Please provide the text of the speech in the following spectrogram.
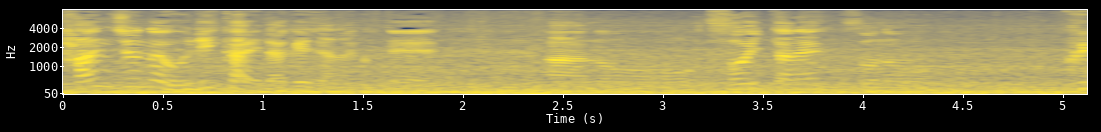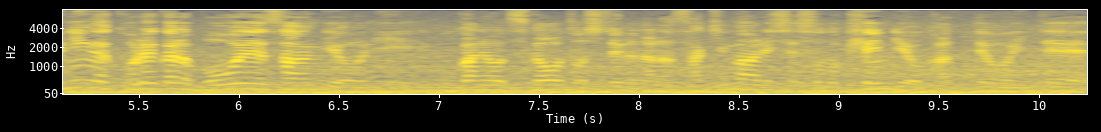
単純な売り買いだけじゃなくてあのそういったねその国がこれから防衛産業にお金を使おうとしてるなら先回りしてその権利を買っておいて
